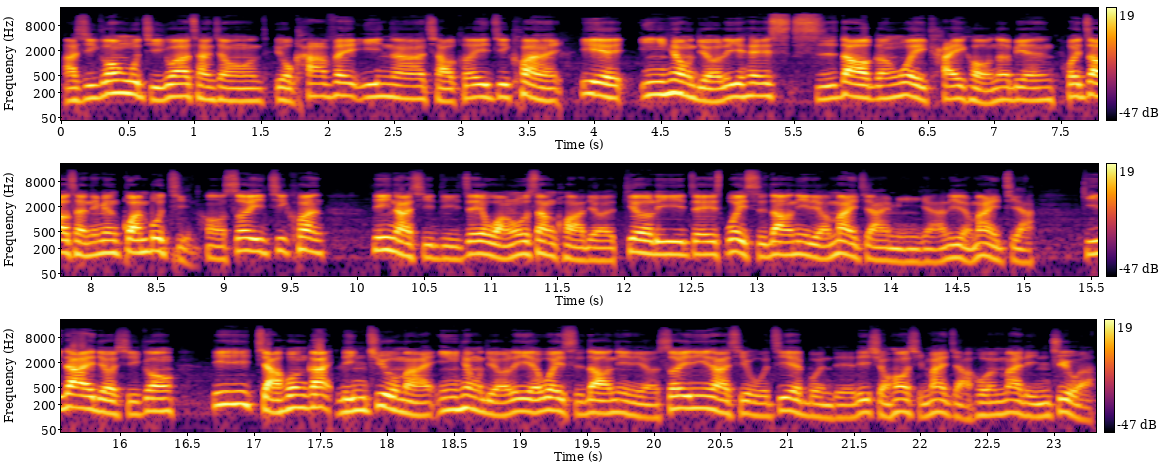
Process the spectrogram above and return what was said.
还是讲有几寡像种有咖啡因啊、巧克力这款的，也影响到你迄食道跟胃开口那边，会造成那边关不紧哦。所以这款。你若是伫这网络上看到，叫你这胃食道逆流卖食的物件，你就卖食。其他的就是讲，你食薰甲啉酒嘛，影响到你的胃食道逆流。所以你若是有这个问题，你上好是卖食薰，卖啉酒啊。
